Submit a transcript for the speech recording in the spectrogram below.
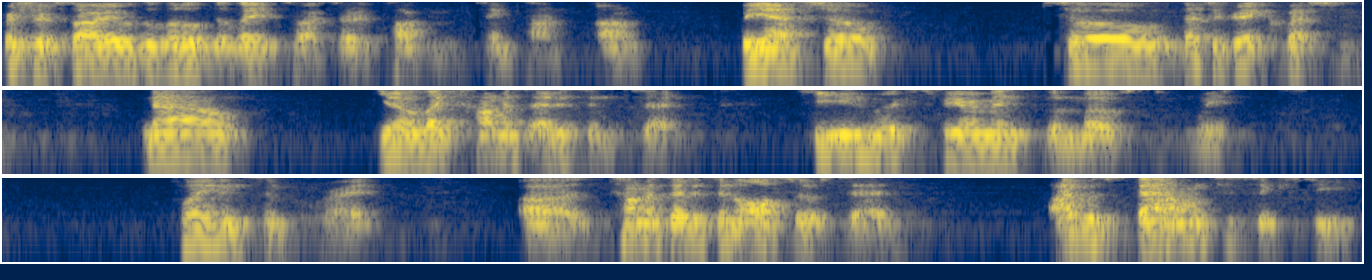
For sure. Sorry, it was a little delayed, so I started talking at the same time. Um, but yeah, so so that's a great question. Now, you know, like Thomas Edison said, he who experiments the most wins. Plain and simple, right? Uh, Thomas Edison also said, I was bound to succeed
